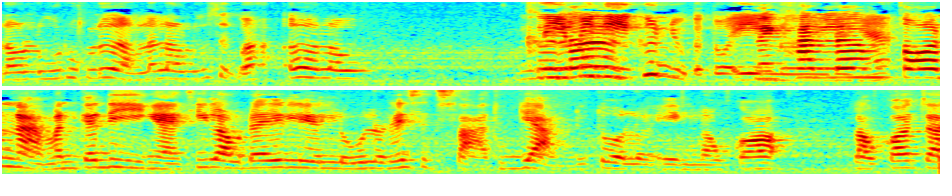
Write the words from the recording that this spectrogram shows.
เรารู้ทุกเรื่องแล้วเรารู้สึกว่า เออเราคือดีไม่เริ่ม ดีขึ้นอยู่กับตัวเองในเลยขั้นเริ่มอะไรงี้ยต้นอะ มันก็ดีไงที่เราได้เรียนรู้เราได้ศึกษาทุกอย่างด้วยตัวเราเอง เราก็เราก็จะ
